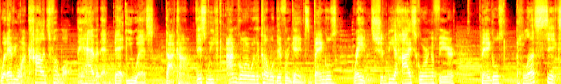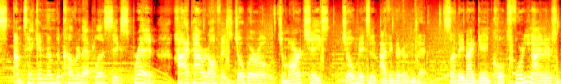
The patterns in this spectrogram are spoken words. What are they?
whatever you want. College football. They have it at betus.com. This week I'm going with a couple different games. Bengals, Ravens should be a high scoring affair. Bengals plus six. I'm taking them to cover that plus six spread. High powered offense, Joe Burrow, Ja'Marr Chase, Joe Mixon. I think they're going to do that. Sunday night game, Colts 49ers.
